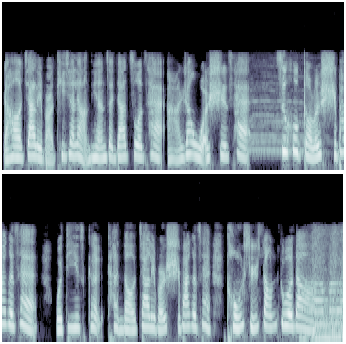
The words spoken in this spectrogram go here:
然后家里边提前两天在家做菜啊，让我试菜。最后搞了十八个菜，我第一次看看到家里边十八个菜同时上桌的。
